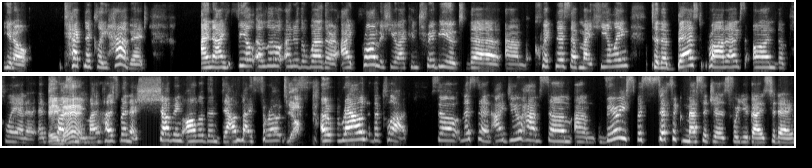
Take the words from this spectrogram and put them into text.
you know, technically have it, and I feel a little under the weather, I promise you, I contribute the um, quickness of my healing to the best products on the planet. And trust me, my husband is shoving all of them down my throat Yep. around the clock. So, listen, I do have some um, very specific messages for you guys today.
